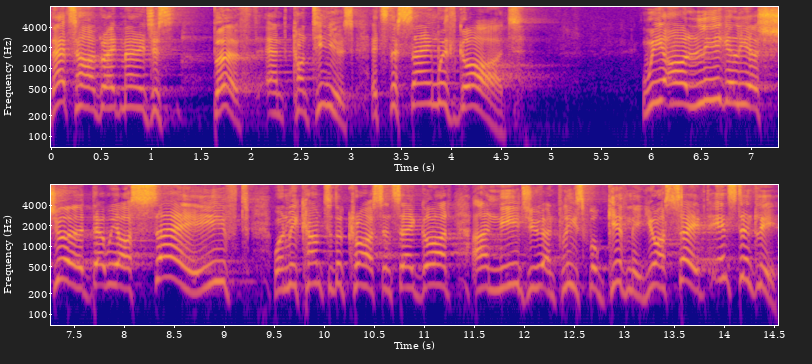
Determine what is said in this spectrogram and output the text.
That's how a great marriage is birthed and continues. It's the same with God. We are legally assured that we are saved when we come to the cross and say, God, I need you and please forgive me. You are saved instantly.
